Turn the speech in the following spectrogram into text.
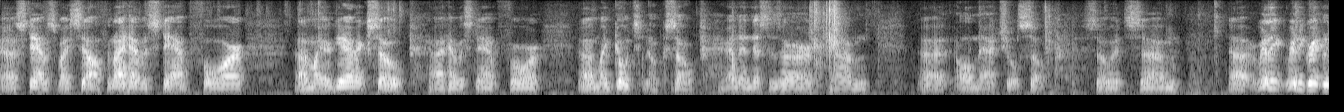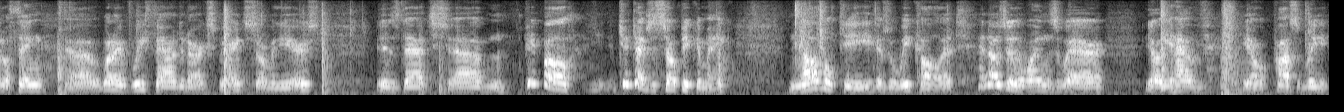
uh, stamps myself. And I have a stamp for uh, my organic soap. I have a stamp for my goat's milk soap. And then this is our um, all natural soap. So it's um, uh, really, really great little thing. Uh, what have we found in our experience over the years is that um, people, two types of soap you can make. Novelty is what we call it, and those are the ones where you know you have you know possibly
